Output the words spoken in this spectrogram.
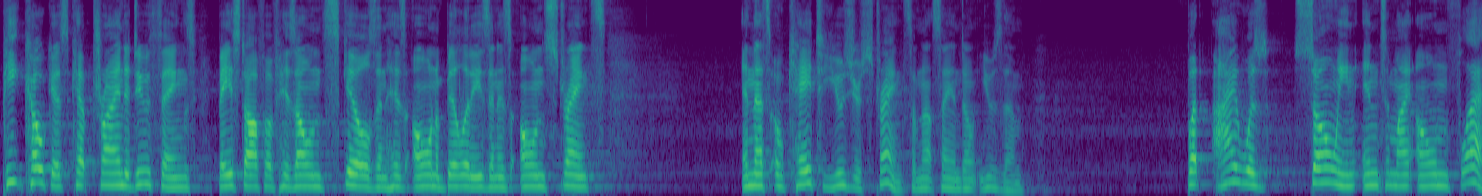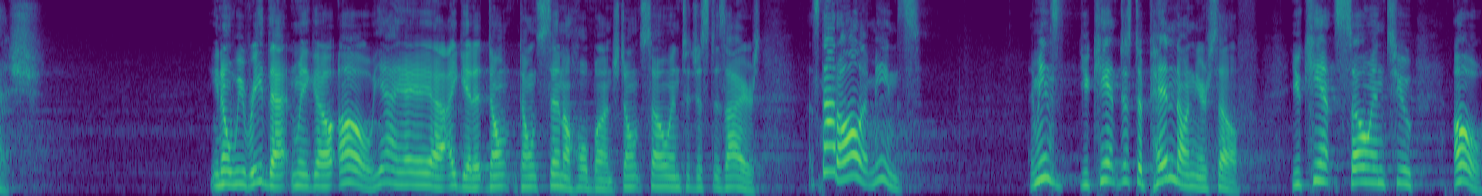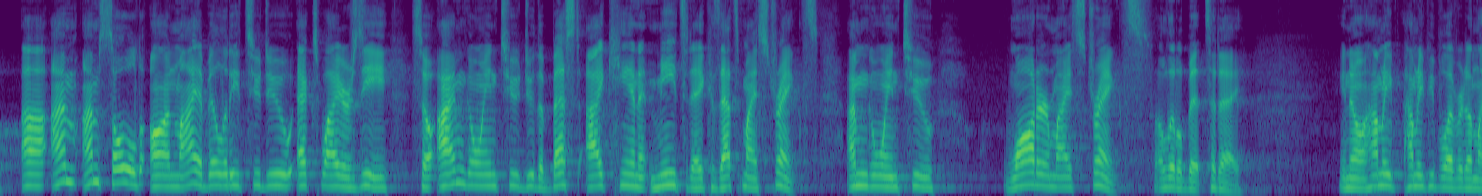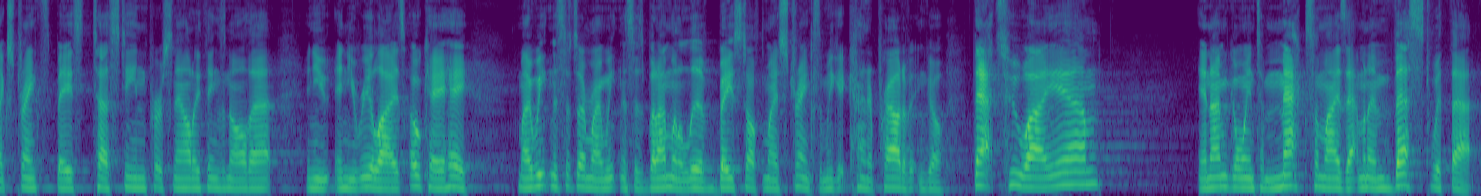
Pete Kokas kept trying to do things based off of his own skills and his own abilities and his own strengths. And that's okay to use your strengths. I'm not saying don't use them. But I was sowing into my own flesh. You know, we read that and we go, oh, yeah, yeah, yeah, yeah, I get it. Don't, don't sin a whole bunch. Don't sow into just desires. That's not all it means. It means you can't just depend on yourself. You can't sow into, oh, uh, I'm, I'm sold on my ability to do X, Y, or Z, so I'm going to do the best I can at me today because that's my strengths. I'm going to water my strengths a little bit today. You know, how many, how many people ever done like strength based testing, personality things, and all that? And you, and you realize, okay, hey, my weaknesses are my weaknesses, but I'm going to live based off my strengths. And we get kind of proud of it and go, that's who I am. And I'm going to maximize that. I'm going to invest with that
